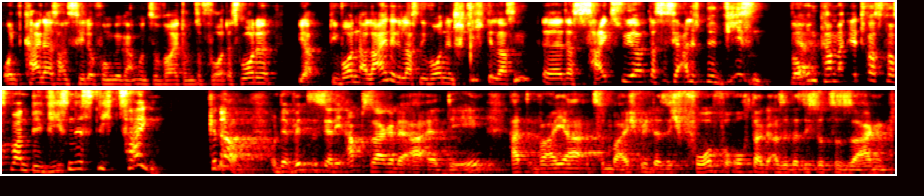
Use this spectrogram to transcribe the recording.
und keiner ist ans Telefon gegangen und so weiter und so fort. Es wurde, ja, die wurden alleine gelassen, die wurden in den Stich gelassen. Äh, das zeigst du ja, das ist ja alles bewiesen. Warum ja. kann man etwas, was man bewiesen ist, nicht zeigen? Genau. Und der Witz ist ja, die Absage der ARD hat, war ja zum Beispiel, dass ich vorverurteilt, also dass ich sozusagen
